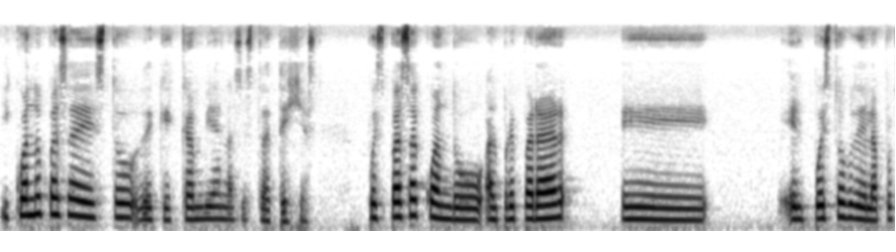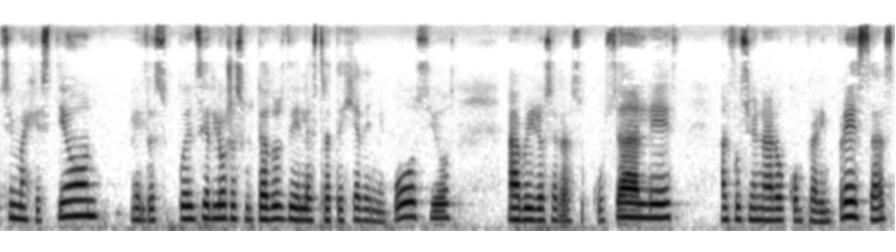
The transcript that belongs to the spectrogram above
¿Y cuándo pasa esto de que cambian las estrategias? Pues pasa cuando al preparar eh, el puesto de la próxima gestión, pueden ser los resultados de la estrategia de negocios, abrir o cerrar sucursales, al fusionar o comprar empresas.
